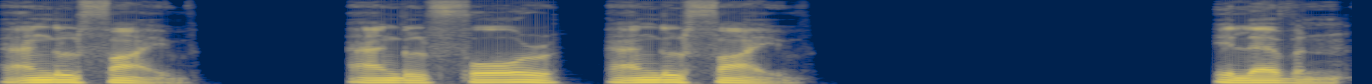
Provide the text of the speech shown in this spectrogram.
angle 5, angle 4, angle 5. 11.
